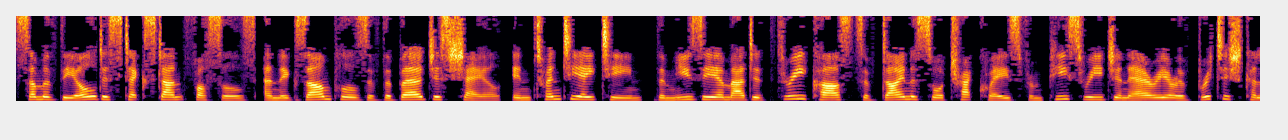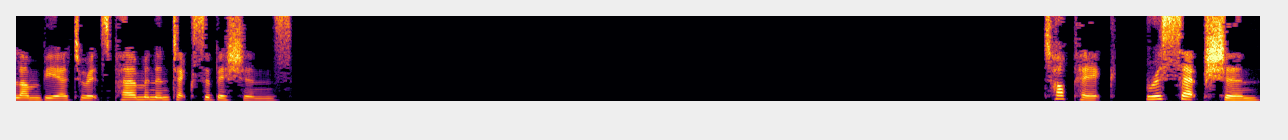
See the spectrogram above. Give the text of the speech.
some of the oldest extant fossils and examples of the Burgess Shale. In 2018, the museum added three casts of dinosaur trackways from Peace Region area of British Columbia to its permanent exhibitions. Reception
